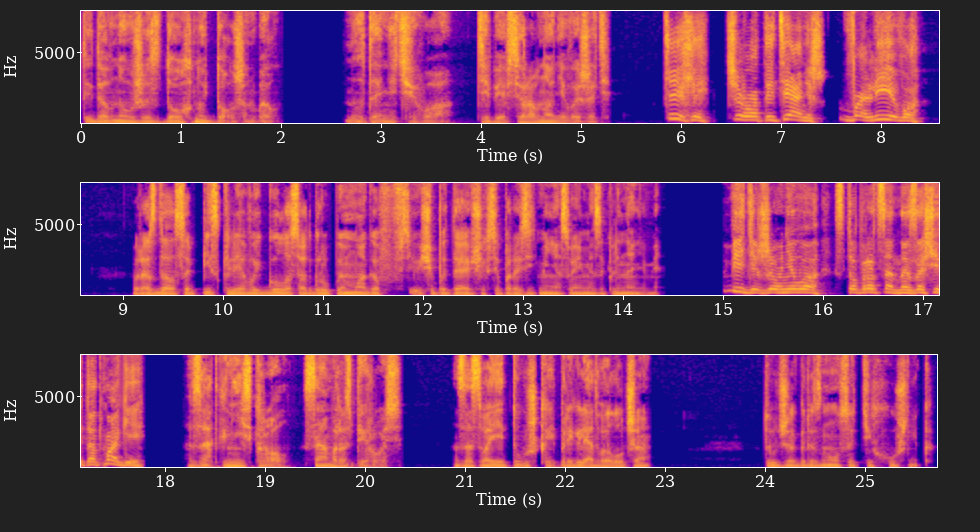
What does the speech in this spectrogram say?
Ты давно уже сдохнуть должен был. Ну да ничего, тебе все равно не выжить. Тихий, чего ты тянешь? Вали его! Раздался писклявый голос от группы магов, все еще пытающихся поразить меня своими заклинаниями. Видишь же, у него стопроцентная защита от магии. Заткнись, Кролл, сам разберусь. За своей тушкой приглядывай лучше. Тут же огрызнулся тихушник.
